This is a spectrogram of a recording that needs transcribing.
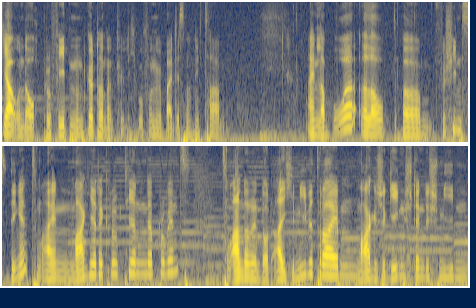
ja, und auch Propheten und Götter natürlich, wovon wir beides noch nichts haben. Ein Labor erlaubt ähm, verschiedenste Dinge. Zum einen Magier rekrutieren in der Provinz, zum anderen dort Alchemie betreiben, magische Gegenstände schmieden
